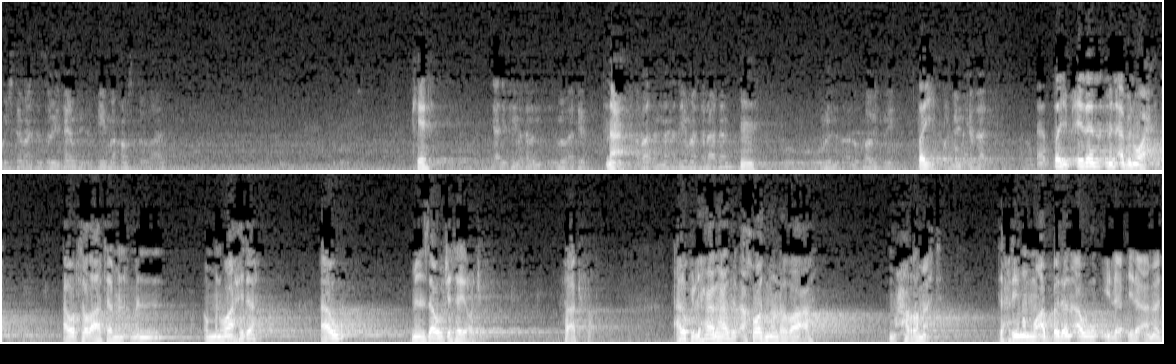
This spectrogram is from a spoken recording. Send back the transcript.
واجتمعت الزوجتين فيهما خمسة رضاعات كيف؟ يعني في مثلا امرأتين. نعم. أراد أن أحدهما ثلاثا. ومن الأخرى اثنين. طيب. والبنت كذلك. طيب إذن من أب واحد. أو ارتضعت من من أم واحدة أو من زوجتي رجل. فأكثر. على كل حال هذه الأخوات من الرضاعة محرمات. تحريما مؤبدا أو إلى إلى أمد؟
